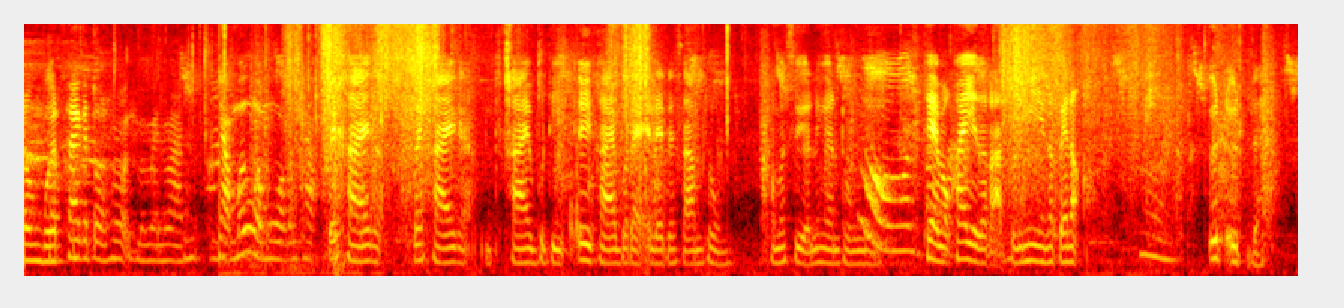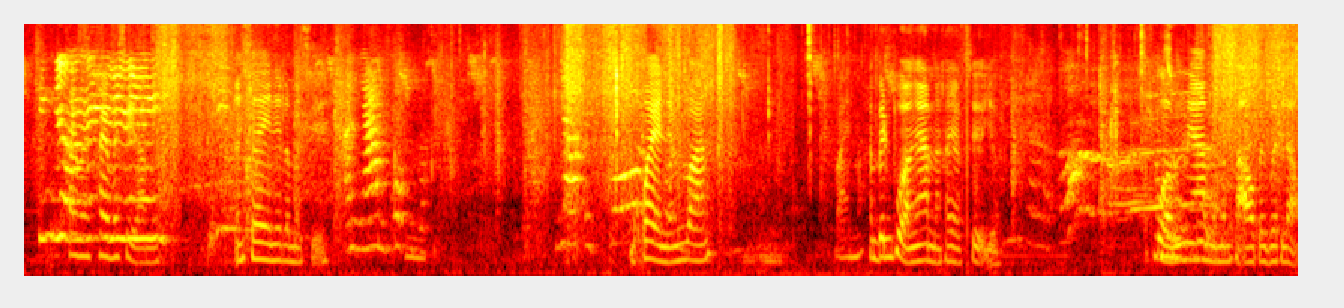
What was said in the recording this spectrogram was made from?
ลงเบิดไผ่กระต้นหอดมันเป็นหวานอย่ามึงว่ามัวมันถักไปขายกับไปขายกับขายบุดีเอ้ยขายบุได้อะไรแต่สามถุงเขามาเสือในเงินถุงหนึงแถมบอกไข่อยู่ตลาดบุรีมีแล้วไปเนาะแม่นอึดอึดๆเลยใครมาใครมาเสือนี่ไม่ใช่นี่เรามาซื้อบอกไข่อันนี้มันหวานหวานมากมันเป็นผัวงามนะเขาอยากซื้ออยู่ผัวมันงามแต่มันเขาเอาไปเบิดแล้ว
